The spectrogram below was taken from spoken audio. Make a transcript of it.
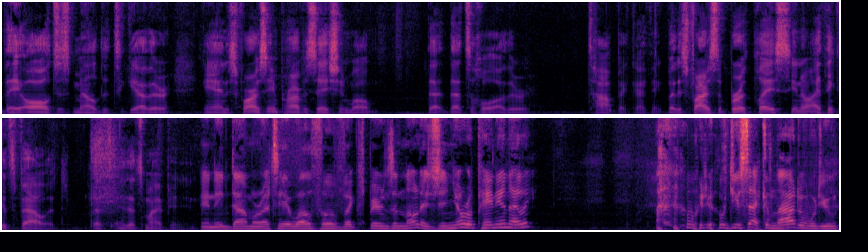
they all just melded together. And as far as improvisation, well, that, that's a whole other topic, I think. But as far as the birthplace, you know, I think it's valid. That's, and that's my opinion. Indeed, Dan Moretti, a wealth of experience and knowledge. In your opinion, Ellie? would, you, would you second that, or would you?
